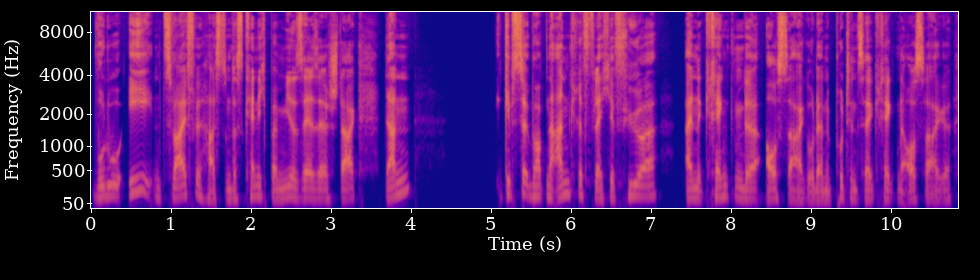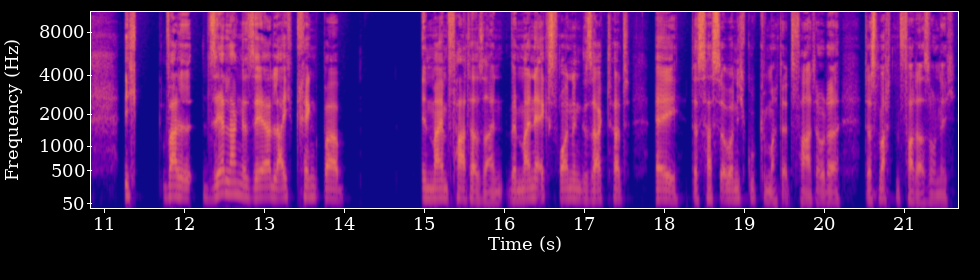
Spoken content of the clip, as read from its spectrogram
wo du eh einen Zweifel hast, und das kenne ich bei mir sehr, sehr stark, dann gibt es da überhaupt eine Angriffsfläche für eine kränkende Aussage oder eine potenziell kränkende Aussage. Ich war sehr lange sehr leicht kränkbar in meinem Vater sein, wenn meine Ex-Freundin gesagt hat, ey, das hast du aber nicht gut gemacht als Vater oder das macht ein Vater so nicht.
